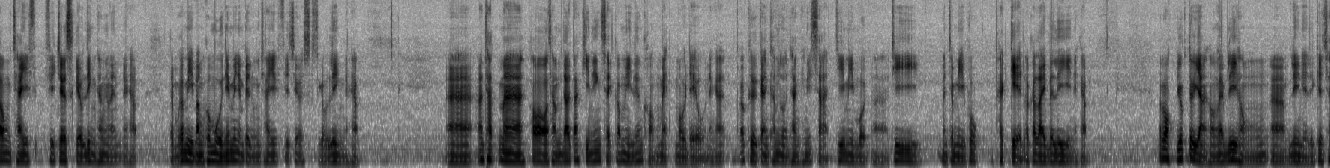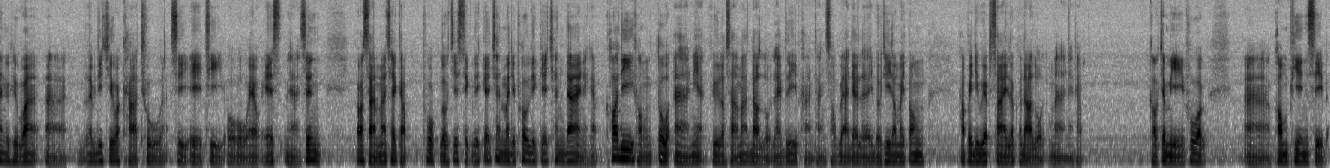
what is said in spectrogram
ต้องใช้ feature scaling ทั้งนั้นนะครับ แต่มันก็มีบางข้อมูลที่ไม่จำเป็นต้องใช้ feature scaling นะครับอันถัดมาพอทำ data cleaning เสร็จก็มีเรื่องของ Math model นะครับก็คือการคำนวณทางคณิตศาสตร์ที่มีที่มันจะมีพวกแพ็กเกจแล้วก็ library นะครับแล้วบอกยกตัวอย่างของ library ของ linear regression ก็คือว่าไลบรารีชื่อว่า CATOOL C A T O O L S นะซึ่ง ก็สามารถใช้กับพวก logistic regression multiple regression ได้นะครับ ข้อดีของตัว R เนี่ยคือเราสามารถดาวน์โหลด library ผ่านทางซอฟต์แวร์ได้เลย โดยที่เราไม่ต้องเข้าไปที่เว็บไซต์แล้วก็ดาวน์โหลดออกมานะครับ เขาจะมีพวก comprehensive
